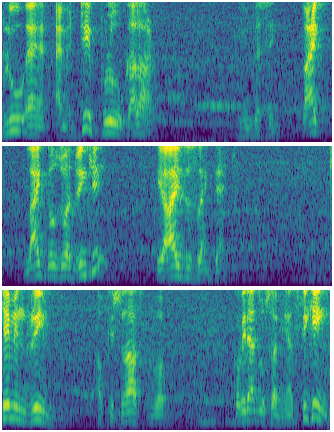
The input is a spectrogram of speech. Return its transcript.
blue, uh, I mean deep blue color, giving blessing. Like, like those who are drinking, his eyes is like that. Came in dream of Krishnadas, Kaviraj Goswami, and speaking,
